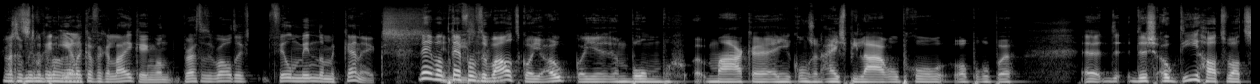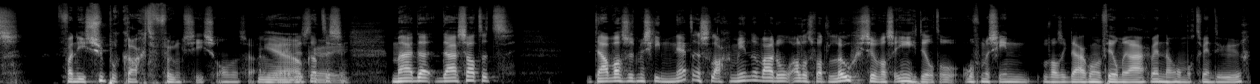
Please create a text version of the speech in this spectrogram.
Dat is toch geen eerlijke vergelijking, want Breath of the Wild heeft veel minder mechanics. Nee, want Breath of the. Wild kon je ook kon je een bom maken en je kon zo'n ijspilaar oproepen. Eh, dus ook die had wat van die superkrachtfuncties. Om zo. Ja, dus dat is, maar da- daar zat het. Daar was het misschien net een slag minder, waardoor alles wat logischer was ingedeeld. Of misschien was ik daar gewoon veel meer aan gewend na 120 uur.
